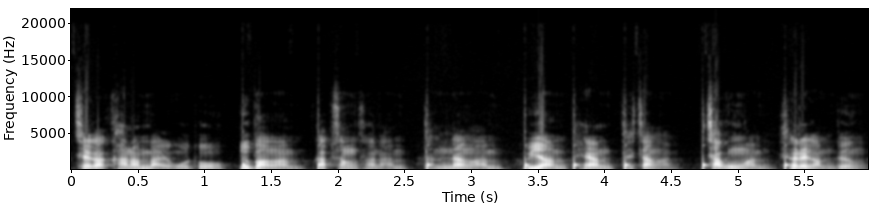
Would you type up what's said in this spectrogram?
제가 간암 말고도 유방암, 갑상선암, 담낭암, 위암, 폐암, 대장암, 자궁암, 혈액암 등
